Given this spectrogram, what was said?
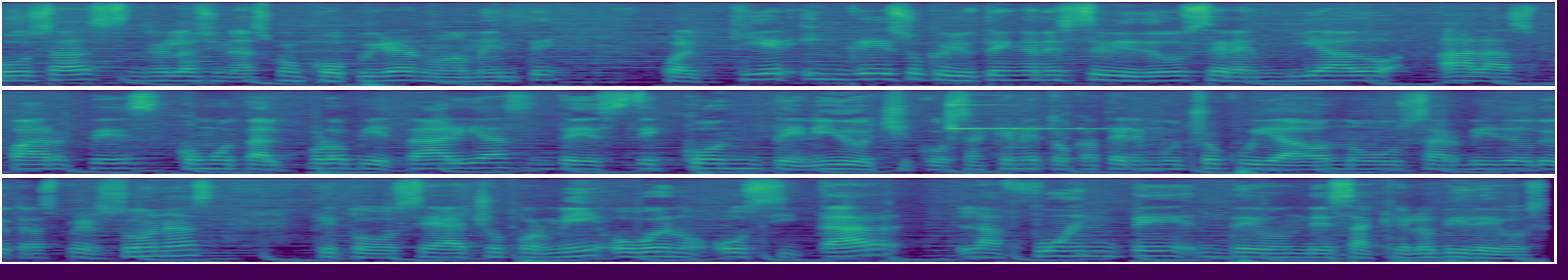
cosas relacionadas con copyright nuevamente Cualquier ingreso que yo tenga en este video será enviado a las partes como tal propietarias de este contenido chicos. O sea que me toca tener mucho cuidado no usar videos de otras personas, que todo sea hecho por mí o bueno, o citar la fuente de donde saqué los videos.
